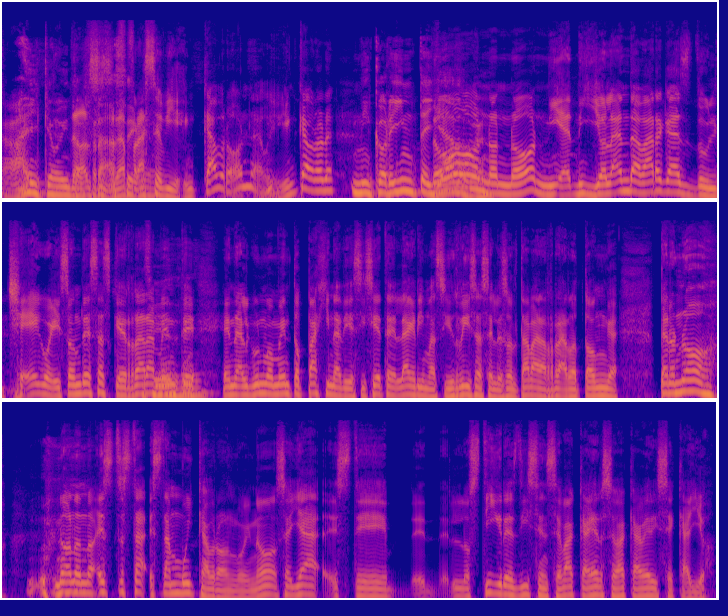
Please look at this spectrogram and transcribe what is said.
Ay, qué bonita no, frase. Es una frase bien cabrona, güey, bien cabrona. Ni Corín No, Tellado. no, no, ni, ni, Yolanda Vargas Dulce, güey. Son de esas que raramente sí, sí. en algún momento, página 17 de lágrimas y risas, se le soltaba la rarotonga. Pero no, no, no, no. Esto está, está muy cabrón, güey, ¿no? O sea, ya, este, eh, los tigres dicen se va a caer, se va a caer y se cayó,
